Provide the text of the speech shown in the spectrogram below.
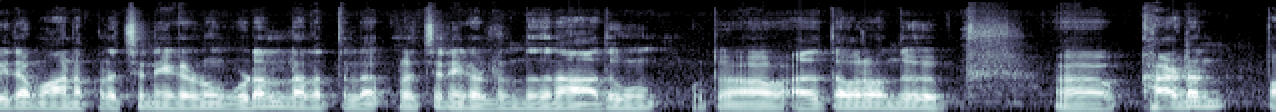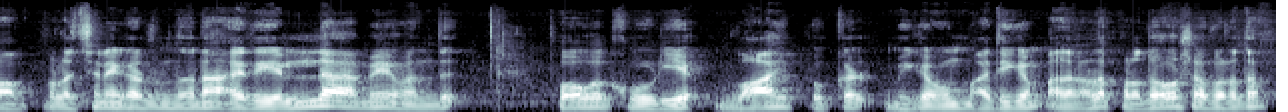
விதமான பிரச்சனைகளும் உடல் நலத்தில் பிரச்சனைகள் இருந்ததுன்னா அதுவும் அதை தவிர வந்து கடன் ப பிரச்சனைகள் இருந்ததுன்னா இது எல்லாமே வந்து போகக்கூடிய வாய்ப்புகள் மிகவும் அதிகம். அதனால் பிரதோஷ விரதம்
